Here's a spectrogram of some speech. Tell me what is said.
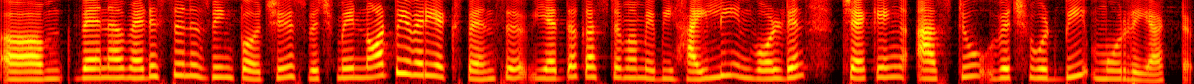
Um, when a medicine is being purchased which may not be very expensive yet the customer may be highly involved in checking as to which would be more reactive.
